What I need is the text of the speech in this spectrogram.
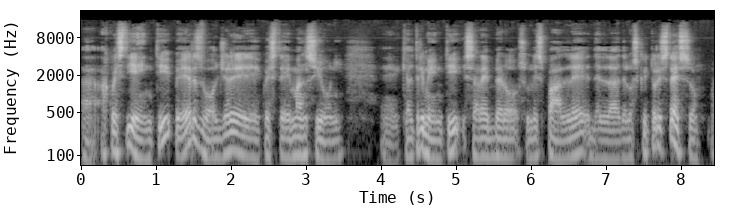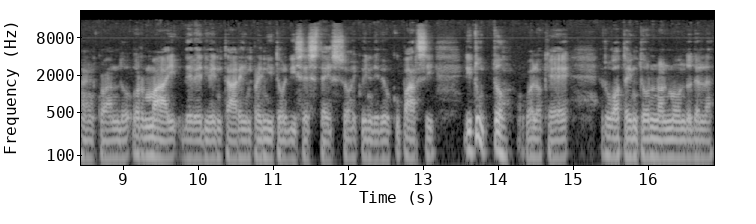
eh, a questi enti per svolgere queste mansioni. Eh, che altrimenti sarebbero sulle spalle del, dello scrittore stesso, eh, quando ormai deve diventare imprenditore di se stesso e quindi deve occuparsi di tutto quello che ruota intorno al mondo del,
